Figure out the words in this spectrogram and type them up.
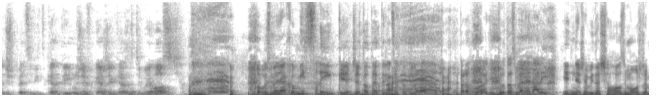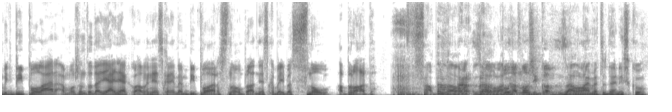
špecifická tým, že v každej kazete bude host. To už sme nejako myslí, keďže toto je 32. Prvú ani túto sme nedali. Jedine, že by došiel host, možno byť bipolár a môžem to dať aj nejako, ale dneska nebudem bipolár snow blood, dneska bude iba snow a zavolá, zavoláme, Blood nožikom. zavolajme tu Denisku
